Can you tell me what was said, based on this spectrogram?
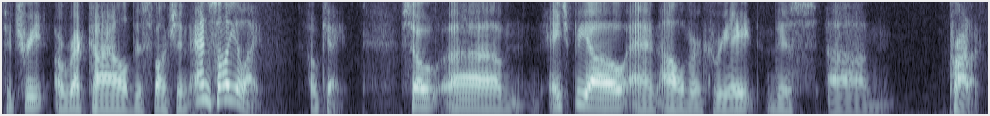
to treat erectile dysfunction and cellulite. Okay, so um, HBO and Oliver create this um, product,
